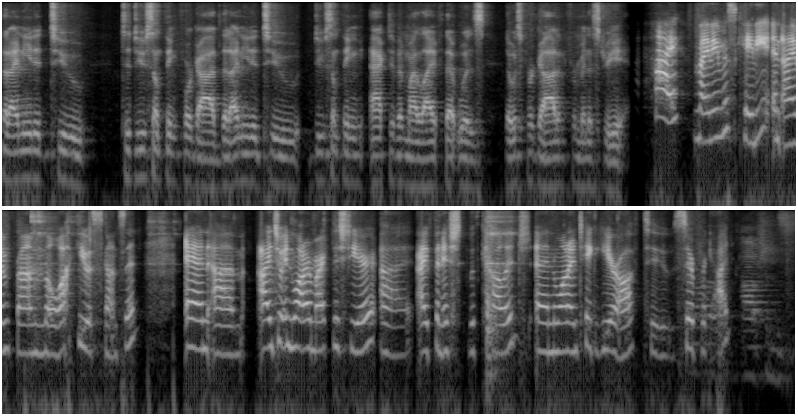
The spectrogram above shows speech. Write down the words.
that I needed to to do something for God, that I needed to do something active in my life that was that was for God and for ministry. Hi, my name is Katie, and I am from Milwaukee, Wisconsin. And um, I joined Watermark this year. Uh, I finished with college and wanted to take a year off to serve for God. Options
